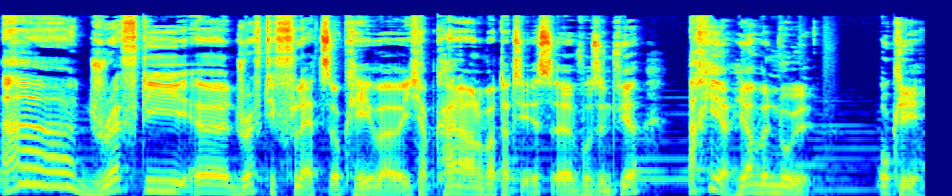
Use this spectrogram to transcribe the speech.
Ah, Drafty, äh, Drafty Flats. Okay, ich habe keine Ahnung, was das hier ist. Äh, wo sind wir? Ach, hier. Hier haben wir null. Okay,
